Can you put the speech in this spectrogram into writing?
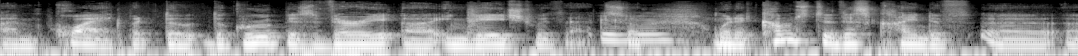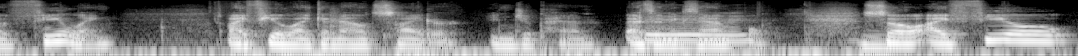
I'm quiet. But the the group is very uh, engaged with that. So when it comes to this kind of, uh, of feeling, I feel like an outsider in Japan, as an mm. example. Mm. So I feel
